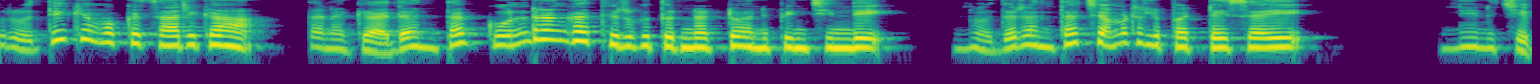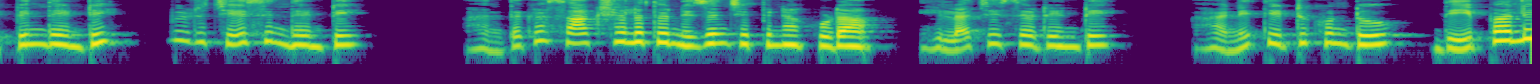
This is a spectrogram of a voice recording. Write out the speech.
కృతికి ఒక్కసారిగా తన గదంతా గుండ్రంగా తిరుగుతున్నట్టు అనిపించింది. నుదురంతా చెమటలు పట్టేశాయి. నేను చెప్పిందేంటి? వీడు చేసిందేంటి? అంతగా సాక్ష్యాలతో నిజం చెప్పినా కూడా ఇలా చేశాడేంటి? అని తిట్టుకుంటూ దీపాలి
